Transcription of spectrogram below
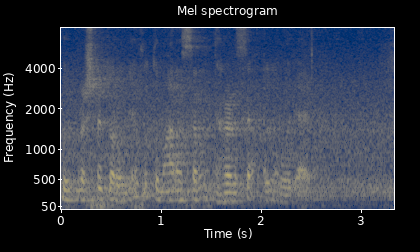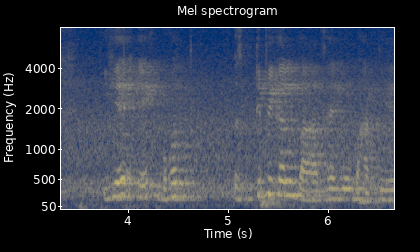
कोई प्रश्न करोगे तो तुम्हारा सर धड़ से अलग हो जाएगा। ये एक बहुत टिपिकल बात है जो भारतीय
